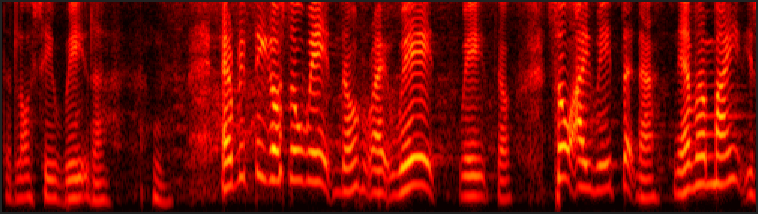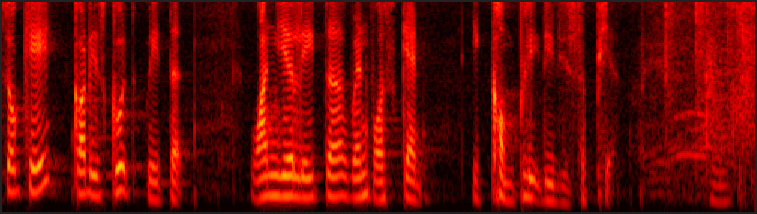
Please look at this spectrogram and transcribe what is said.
The Lord say, wait. lah. Everything also wait, no? Right, wait, wait. No? So I waited. Nah. Never mind, it's okay. God is good. Waited. One year later, went for scan. It completely disappeared. Yeah.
